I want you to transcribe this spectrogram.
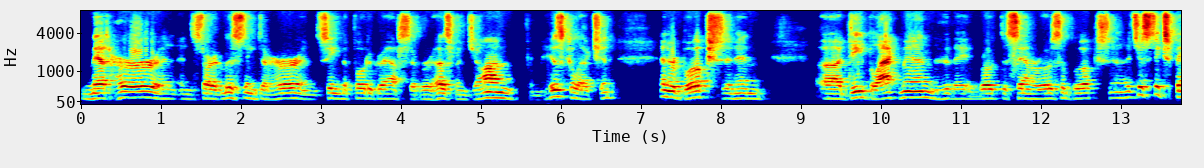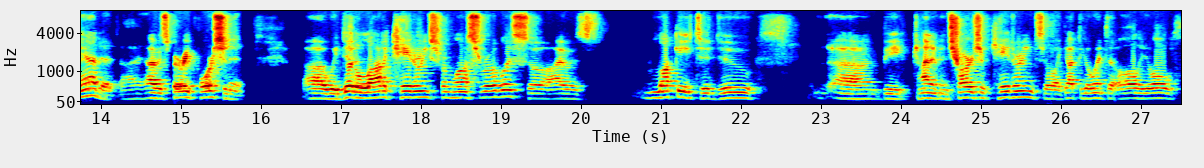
met her and, and started listening to her and seeing the photographs of her husband John from his collection and her books, and then uh, Dee Blackman, who they wrote the Santa Rosa books, and it just expanded. I, I was very fortunate. Uh, we did a lot of caterings from Los Robles, so I was lucky to do uh, be kind of in charge of catering. So I got to go into all the old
